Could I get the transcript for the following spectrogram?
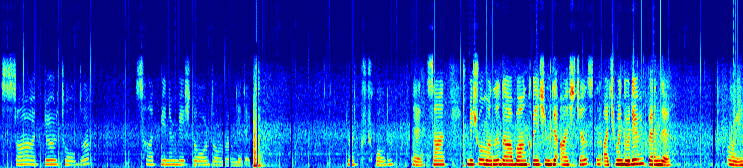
Saat 4 oldu. Saat benim 5'te orada olmam gerek. Dört buçuk oldu. Evet saat 5 olmadı daha bankayı şimdi açacağız. Açma görevi bende. Oy.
